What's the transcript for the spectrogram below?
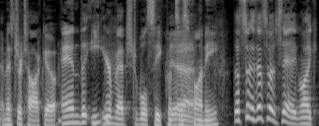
Mr. Taco and the eat your vegetable sequence is Yeah. funny. That's what, that's what I'm saying. Like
